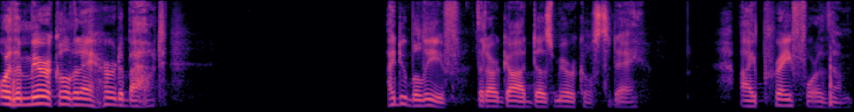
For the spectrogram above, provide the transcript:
or the miracle that I heard about. I do believe that our God does miracles today. I pray for them.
